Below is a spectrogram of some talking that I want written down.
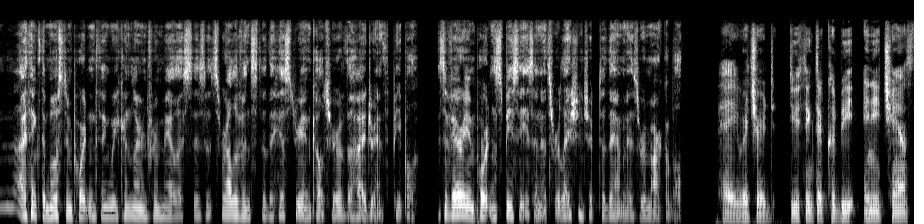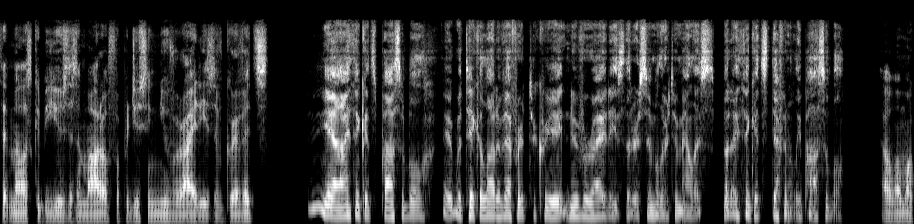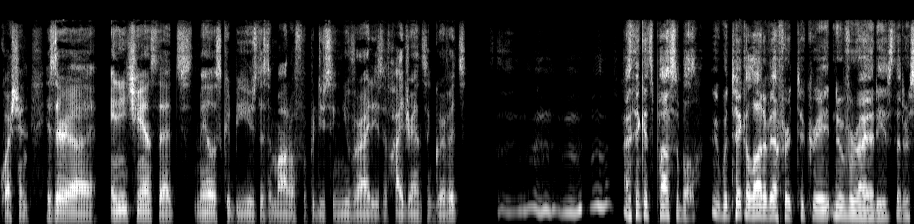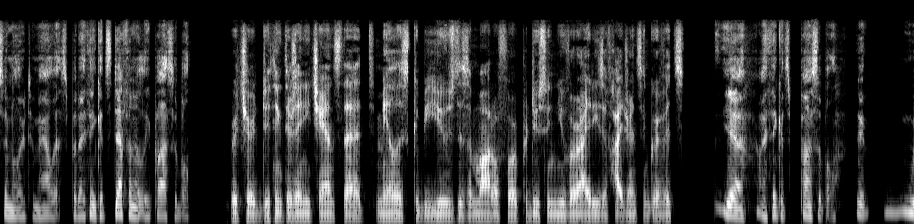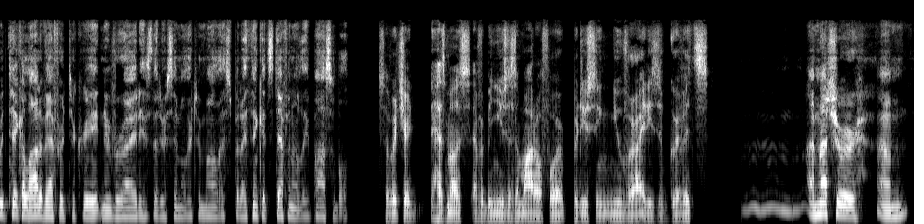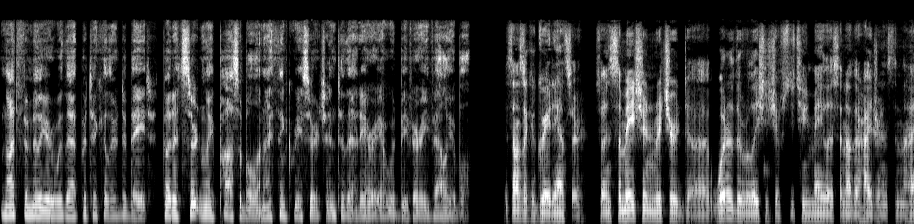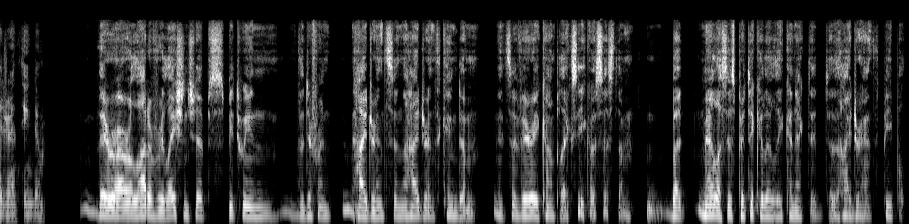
I think the most important thing we can learn from Malus is its relevance to the history and culture of the hydranth people. It's a very important species, and its relationship to them is remarkable. Hey, Richard, do you think there could be any chance that Malus could be used as a model for producing new varieties of grivets? Yeah, I think it's possible. It would take a lot of effort to create new varieties that are similar to Malus, but I think it's definitely possible. Oh, one more question. Is there uh, any chance that Malus could be used as a model for producing new varieties of hydranths and grivets? I think it's possible. It would take a lot of effort to create new varieties that are similar to Malus, but I think it's definitely possible. Richard, do you think there's any chance that Malus could be used as a model for producing new varieties of hydranths and grivets? Yeah, I think it's possible. Would take a lot of effort to create new varieties that are similar to Malus, but I think it's definitely possible. So, Richard, has Malus ever been used as a model for producing new varieties of grivets? I'm not sure. I'm not familiar with that particular debate, but it's certainly possible. And I think research into that area would be very valuable. It sounds like a great answer. So, in summation, Richard, uh, what are the relationships between Malus and other hydranths in the hydranth kingdom? There are a lot of relationships between the different hydranths in the hydranth kingdom. It's a very complex ecosystem, but Malus is particularly connected to the hydranth people.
